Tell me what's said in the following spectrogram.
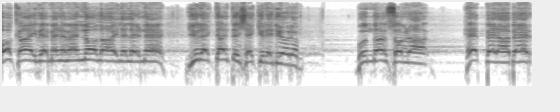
Okay ve Menemenlioğlu ailelerine yürekten teşekkür ediyorum. Bundan sonra hep beraber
